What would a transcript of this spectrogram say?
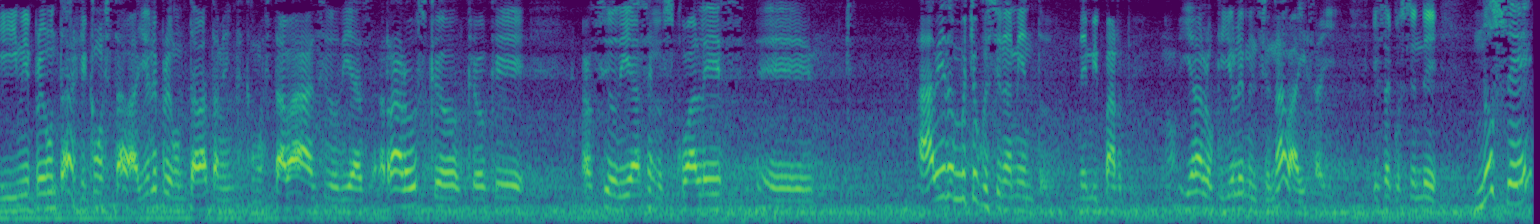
y me preguntaba que cómo estaba. Yo le preguntaba también que cómo estaba. Han sido días raros, creo, creo que han sido días en los cuales eh, ha habido mucho cuestionamiento de mi parte. Y era lo que yo le mencionaba a Isaí. Esa cuestión de, no sé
